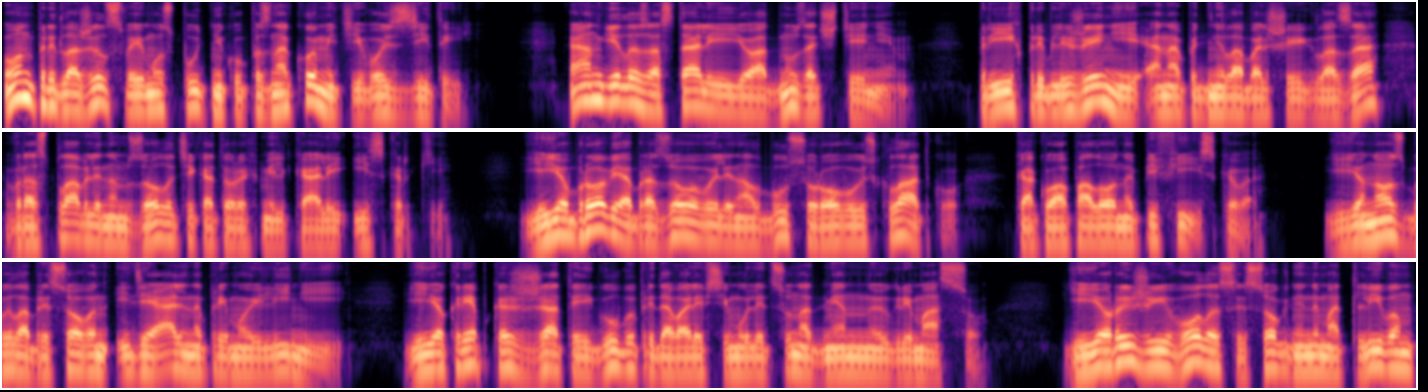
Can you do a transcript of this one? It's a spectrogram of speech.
Он предложил своему спутнику познакомить его с Зитой. Ангелы застали ее одну за чтением. При их приближении она подняла большие глаза, в расплавленном золоте которых мелькали искорки. Ее брови образовывали на лбу суровую складку, как у Аполлона Пифийского. Ее нос был обрисован идеально прямой линией. Ее крепко сжатые губы придавали всему лицу надменную гримасу. Ее рыжие волосы с огненным отливом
